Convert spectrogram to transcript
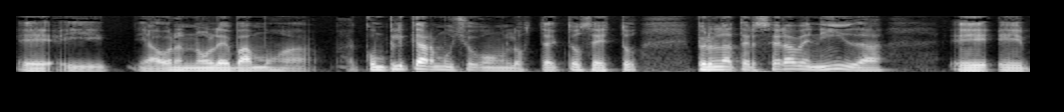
Eh, y, ahora no le vamos a, complicar mucho con los textos de esto, pero en la tercera venida eh, eh,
